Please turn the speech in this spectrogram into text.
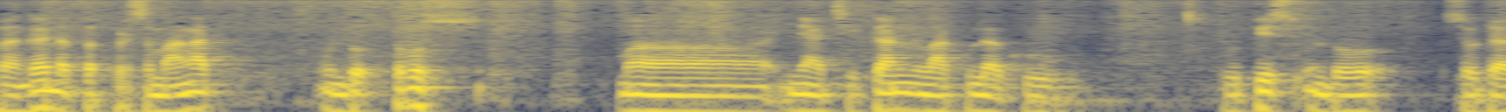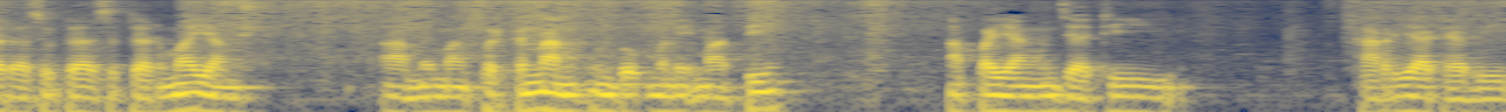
bangga dan tetap bersemangat untuk terus menyajikan lagu-lagu Buddhis untuk saudara-saudara sedharma yang uh, memang berkenan untuk menikmati apa yang menjadi karya dari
